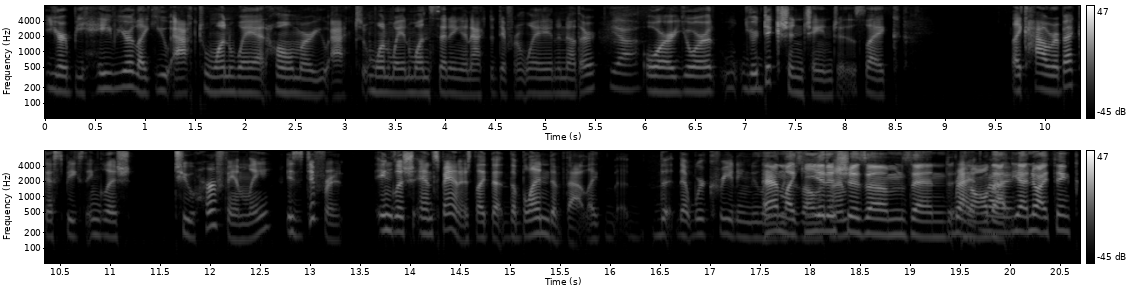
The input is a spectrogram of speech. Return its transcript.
your behavior, like you act one way at home or you act one way in one setting and act a different way in another, yeah, or your your diction changes, like like how Rebecca speaks English to her family is different. English and Spanish, like that, the blend of that, like th- th- that we're creating new languages and like all the time. Yiddishisms and, Right. and all Right. that. Yeah, no, I think,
